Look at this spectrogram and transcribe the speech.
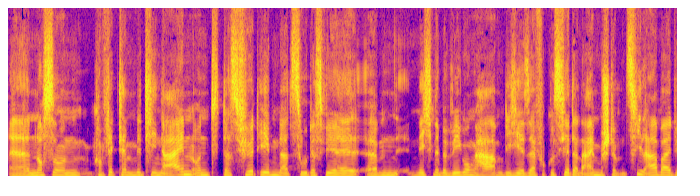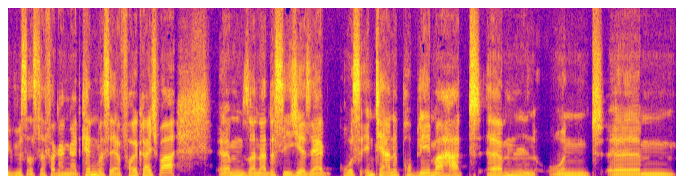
äh, noch so ein Konflikt mit hinein und das führt eben dazu, dass wir ähm, nicht eine Bewegung haben, die hier sehr fokussiert an einem bestimmten Ziel arbeitet, wie wir es aus der Vergangenheit kennen, was sehr erfolgreich war, ähm, sondern dass sie hier sehr große interne Probleme hat ähm, und ähm,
